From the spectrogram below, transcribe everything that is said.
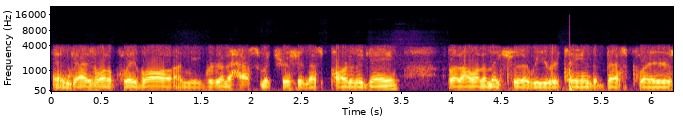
and guys want to play ball. I mean, we're going to have some attrition. That's part of the game. But I want to make sure that we retain the best players,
